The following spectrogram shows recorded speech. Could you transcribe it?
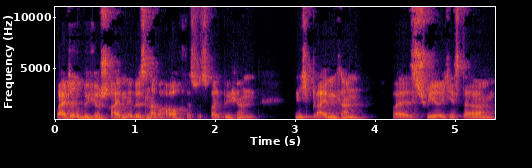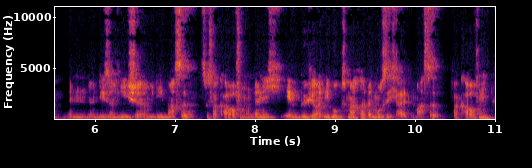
weitere Bücher schreiben. Wir wissen aber auch, dass es bei Büchern nicht bleiben kann, weil es schwierig ist, da in, in dieser Nische irgendwie die Masse zu verkaufen. Und wenn ich eben Bücher und E-Books mache, dann muss ich halt Masse verkaufen,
